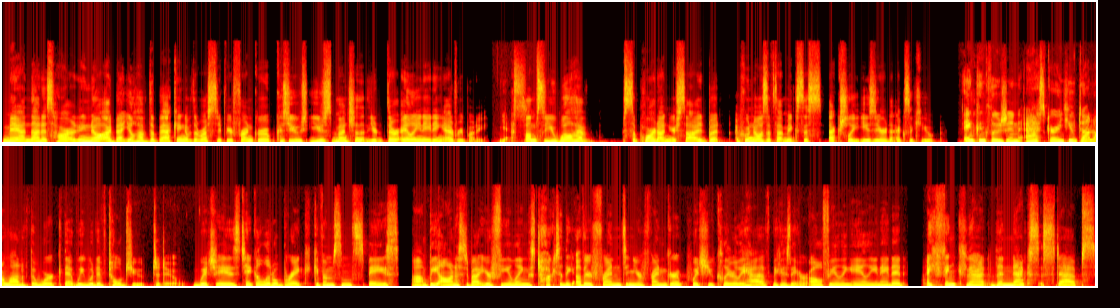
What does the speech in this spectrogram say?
man, that is hard. And, you know, I bet you'll have the backing of the rest of your friend group because you, you mentioned that they're alienating everybody. Yes. Um, so you will have support on your side, but who knows if that makes this actually easier to execute. In conclusion, Asker, you've done a lot of the work that we would have told you to do, which is take a little break, give him some space, um, be honest about your feelings, talk to the other friends in your friend group, which you clearly have because they are all feeling alienated. I think that the next steps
